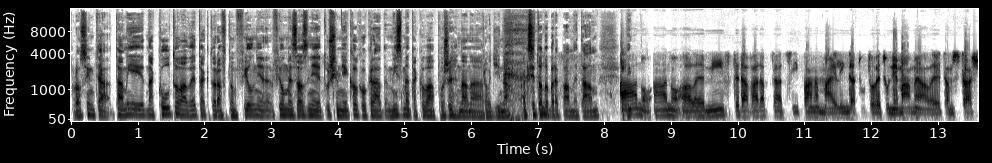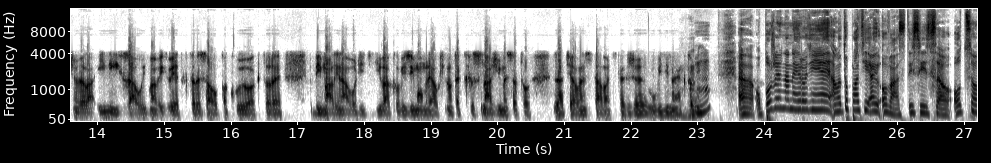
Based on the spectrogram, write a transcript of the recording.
Prosím ťa, tam je jedna kultová veta, ktorá v tom filme, filme zaznie, tuším niekoľkokrát, my sme taková požehnaná rodina, ak si to dobre pamätám. Áno, áno, ale my teda v adaptácii pána Majlinga túto vetu nemáme, ale je tam strašne veľa iných zaujímavých vied, ktoré sa opakujú a ktoré by mali navodiť divákovi zimomriavky. No tak snažíme sa to zatiaľ len stavať, takže uvidíme, jak to mm-hmm. Uh, o požehnanej rodine, ale to platí aj o vás. Ty si s otcom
